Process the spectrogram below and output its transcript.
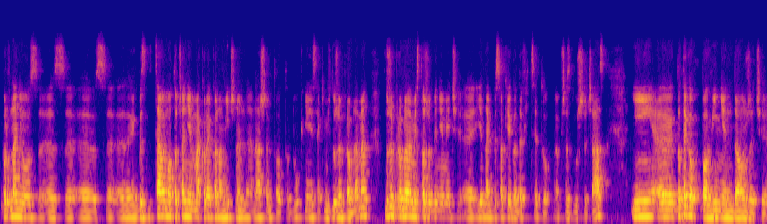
w porównaniu z, z, z, jakby z całym otoczeniem makroekonomicznym naszym, to, to dług nie jest jakimś dużym problemem. Dużym problemem jest to, żeby nie mieć e, jednak wysokiego deficytu przez dłuższy czas. I e, do tego powinien dążyć, e,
